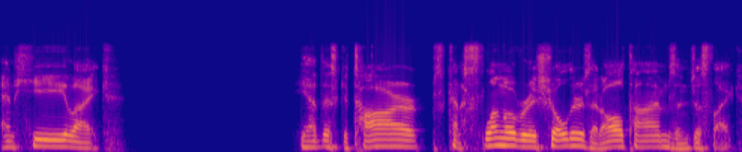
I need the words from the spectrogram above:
and he like he had this guitar kind of slung over his shoulders at all times, and just like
